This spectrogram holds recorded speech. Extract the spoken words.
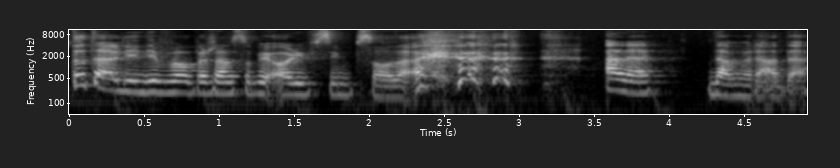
totalnie nie wyobrażam sobie Oli w Simpsonach. Ale damy radę.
